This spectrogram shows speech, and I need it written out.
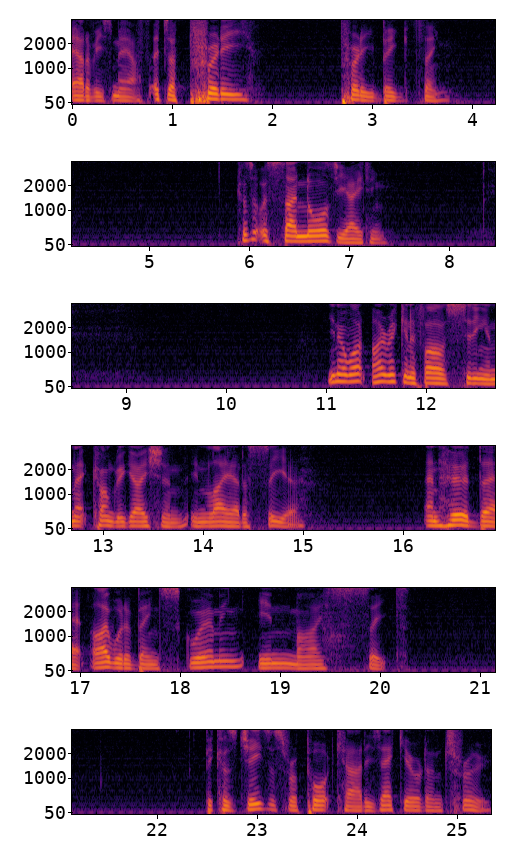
out of his mouth. It's a pretty, pretty big thing. Because it was so nauseating. You know what? I reckon if I was sitting in that congregation in Laodicea, and heard that, I would have been squirming in my seat. Because Jesus' report card is accurate and true.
